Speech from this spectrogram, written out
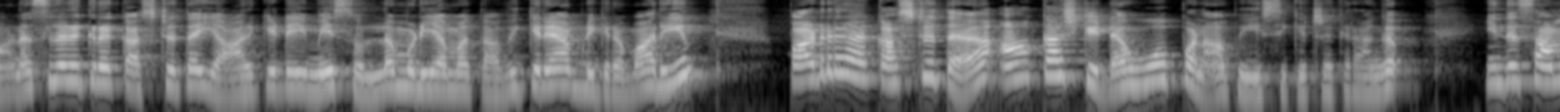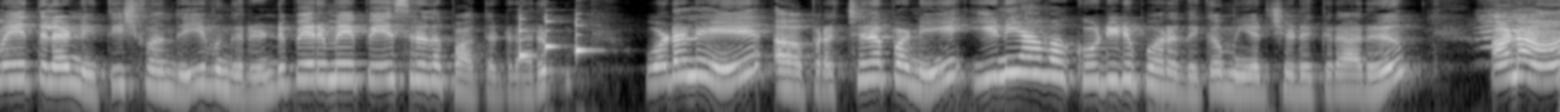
மனசில் இருக்கிற கஷ்டத்தை யார்கிட்டையுமே சொல்ல முடியாமல் தவிக்கிறேன் அப்படிங்கிற மாதிரி படுற கஷ்டத்தை ஆகாஷ் கிட்ட ஓப்பனாக பேசிக்கிட்டு இருக்கிறாங்க. இந்த சமயத்தில் நிதிஷ் வந்து இவங்க ரெண்டு பேருமே பேசுகிறத பார்த்துடுறாரு. உடனே பிரச்சனை பண்ணி இனியாவை கூட்டிகிட்டு போகிறதுக்கு முயற்சி எடுக்கிறாரு. ஆனால்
